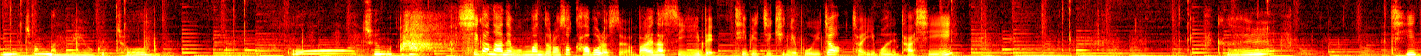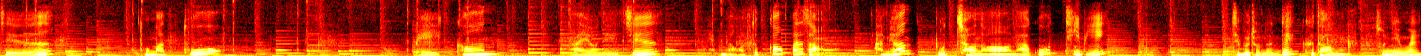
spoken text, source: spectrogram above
엄청 많네요. 그쵸? 좀 아, 시간 안에 못 만들어서 가버렸어요. 마이너스 200 TV 찍힌 게 보이죠? 자, 이번에 다시 글 치즈 토마토 베이컨 마요네즈 햄버거 뚜껑 완성 하면 5,000원 하고 팁이 팁을 줬는데 그 다음 손님을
